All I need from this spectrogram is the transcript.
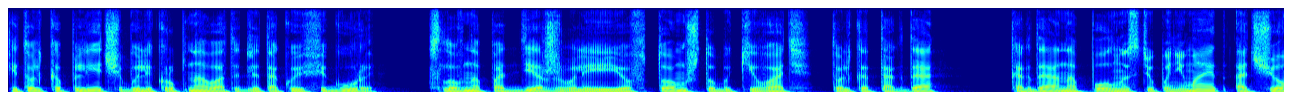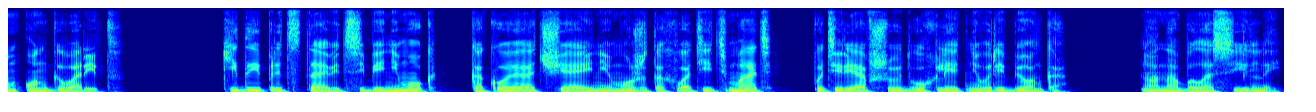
и только плечи были крупноваты для такой фигуры, словно поддерживали ее в том, чтобы кивать только тогда, когда она полностью понимает, о чем он говорит. Кида и представить себе не мог, какое отчаяние может охватить мать, потерявшую двухлетнего ребенка. Но она была сильной,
